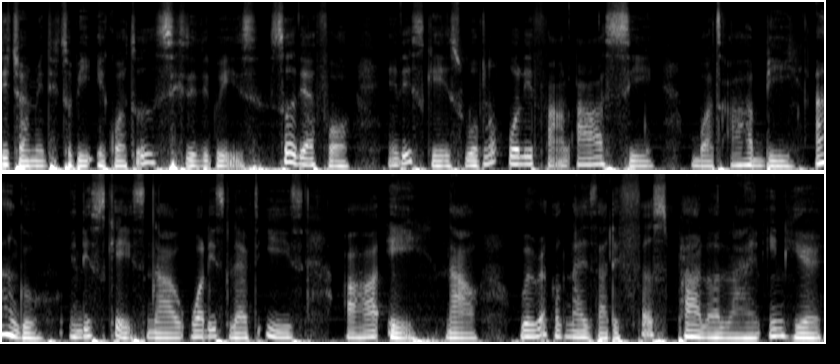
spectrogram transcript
determined to be equal to 60 degrees. So therefore, in this case, we've not only found our C, but our B angle. In this case, now what is left is our A. Now, we recognize that the first parallel line in here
